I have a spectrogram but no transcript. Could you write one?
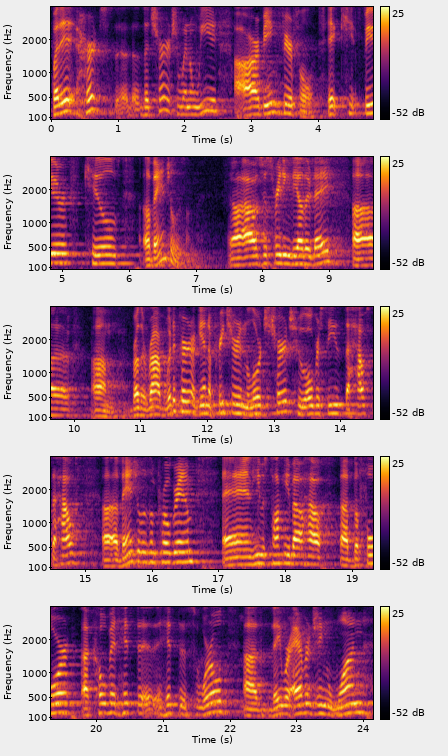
but it hurts the, the church when we are being fearful. It, fear kills evangelism. Uh, I was just reading the other day, uh, um, Brother Rob Whitaker, again, a preacher in the Lord's church who oversees the house to house evangelism program. And he was talking about how uh, before uh, COVID hit, the, hit this world, uh, they were averaging one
